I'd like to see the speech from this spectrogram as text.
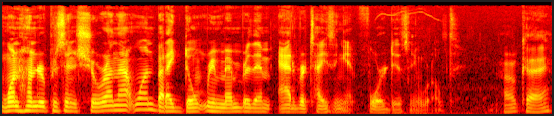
100% sure on that one, but I don't remember them advertising it for Disney World. Okay.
